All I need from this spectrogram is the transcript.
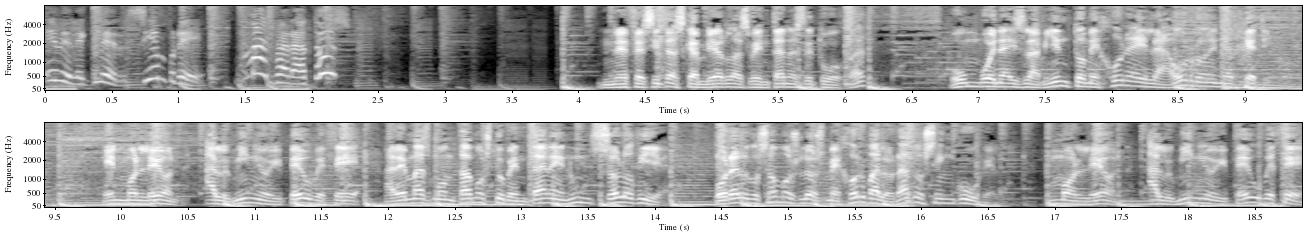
En el Eclair siempre más baratos. ¿Necesitas cambiar las ventanas de tu hogar? Un buen aislamiento mejora el ahorro energético. En Monleón, Aluminio y PVC, además montamos tu ventana en un solo día. Por algo somos los mejor valorados en Google. Monleón, Aluminio y PVC,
